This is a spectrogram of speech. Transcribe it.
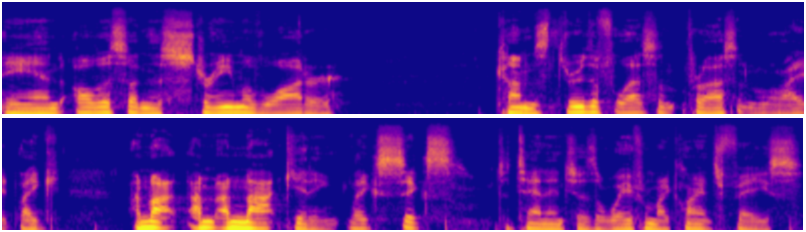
and all of a sudden, this stream of water comes through the fluorescent fluorescent light, like I'm not I'm I'm not kidding, like six to ten inches away from my client's face,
